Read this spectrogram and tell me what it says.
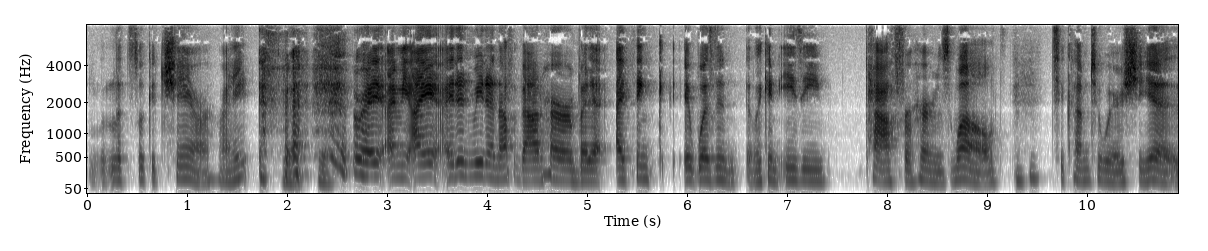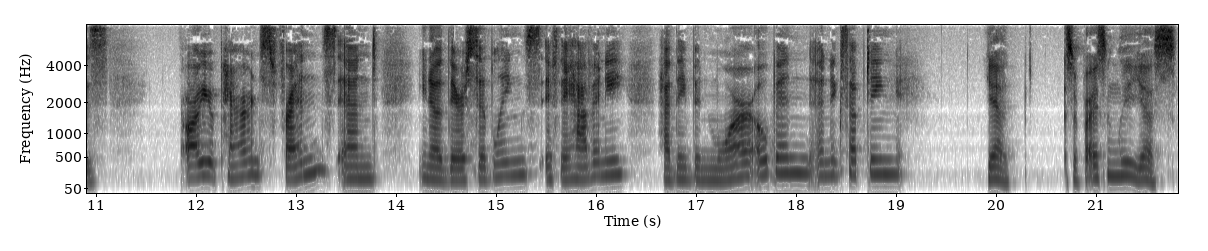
let's look at Cher, right? Yeah, yeah. right. I mean, I, I didn't read enough about her, but it, I think it wasn't like an easy path for her as well mm-hmm. to come to where she is. Are your parents friends and, you know, their siblings, if they have any, have they been more open and accepting? Yeah, surprisingly, yes.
